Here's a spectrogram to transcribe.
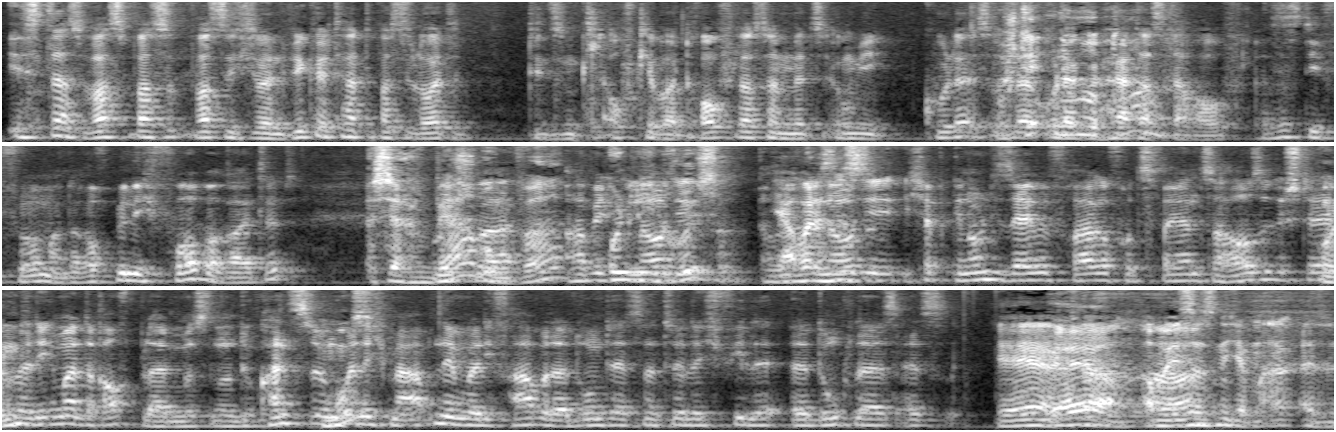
Ist das was, was, was sich so entwickelt hat, was die Leute diesen Aufkleber drauflassen, damit es irgendwie cooler ist? Oder, oder gehört drauf? das darauf? Das ist die Firma. Darauf bin ich vorbereitet. Das ist ja Werbung, wa? Ich, Und genau die die, Größe. hab Ja, aber genau ist- die, ich habe genau dieselbe Frage vor zwei Jahren zu Hause gestellt, Und? weil die immer draufbleiben müssen. Und du kannst irgendwann Muss? nicht mehr abnehmen, weil die Farbe darunter jetzt natürlich viel äh, dunkler ist als. Ja, ja, Ja, ja, Aber ist das nicht am, also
